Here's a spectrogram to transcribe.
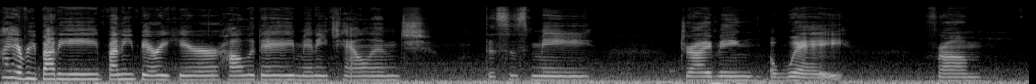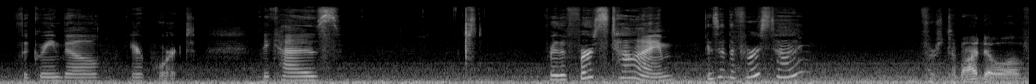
Hi everybody, Bunny Berry here, Holiday Mini Challenge. This is me driving away from the Greenville airport because for the first time, is it the first time? First time I know of.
